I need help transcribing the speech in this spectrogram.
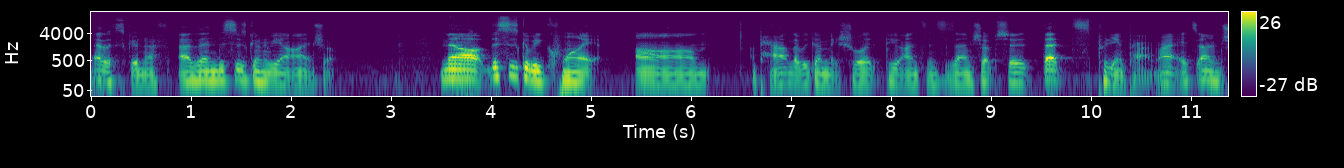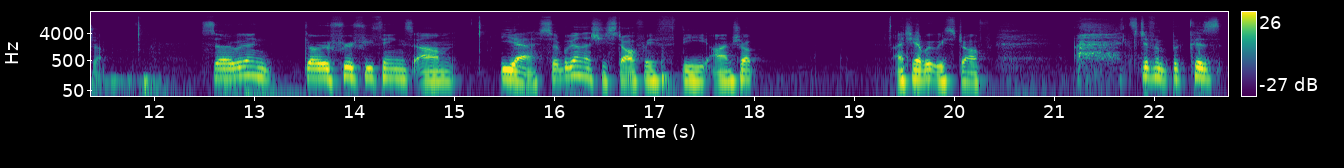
That looks good enough. Uh, then this is going to be our item shop. Now, this is going to be quite um, apparent that we're going to make sure that people understand this is item shop. So that's pretty apparent, right? It's item shop. So we're going to go through a few things. Um, yeah, so we're going to actually start off with the item shop. Actually, how about we start off? It's different because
